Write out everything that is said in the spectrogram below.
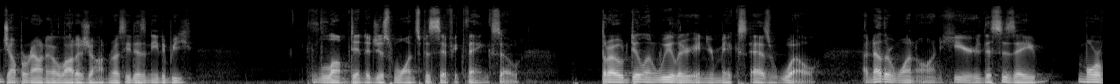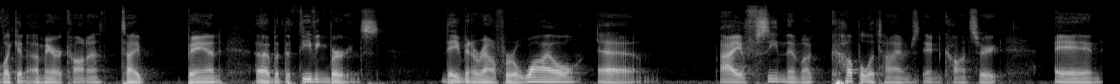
jump around in a lot of genres. He doesn't need to be lumped into just one specific thing. So throw Dylan Wheeler in your mix as well. Another one on here. This is a more of like an Americana type band, uh, but the Thieving Birds. They've been around for a while. Um, I've seen them a couple of times in concert, and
